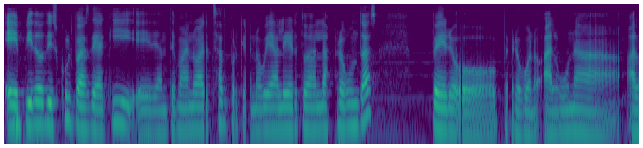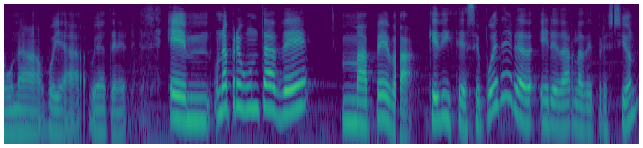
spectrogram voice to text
Eh, pido disculpas de aquí, eh, de antemano al chat, porque no voy a leer todas las preguntas, pero, pero bueno, alguna, alguna voy, a, voy a tener. Em, una pregunta de Mapeva, que dice, ¿se puede heredar la depresión?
